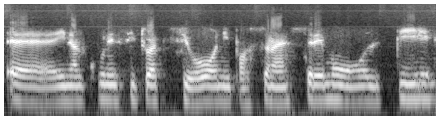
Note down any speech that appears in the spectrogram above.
eh, in alcune situazioni, possono essere molti,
